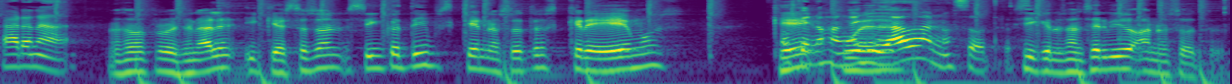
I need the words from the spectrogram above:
Para nada. No somos profesionales y que estos son cinco tips que nosotros creemos que, Que, que nos han pueden- ayudado a nosotros. Sí, que nos han servido a nosotros.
